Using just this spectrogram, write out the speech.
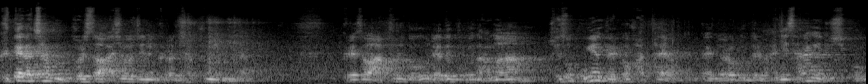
그때가 참 벌써 아쉬워지는 그런 작품입니다. 그래서 앞으로도 레드북은 아마 계속 공연될 것 같아요. 그러니까 여러분들 많이 사랑해 주시고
